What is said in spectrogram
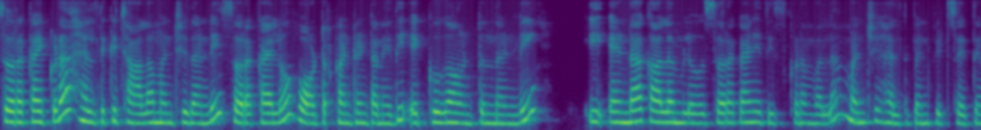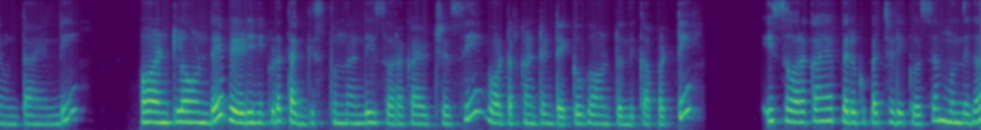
సొరకాయ కూడా హెల్త్కి చాలా మంచిదండి. సొరకాయలో వాటర్ కంటెంట్ అనేది ఎక్కువగా ఉంటుందండి. ఈ ఎండాకాలంలో సొరకాయని తీసుకోవడం వల్ల మంచి హెల్త్ బెనిఫిట్స్ అయితే ఉంటాయండి. ఒంట్లో ఉండే వేడిని కూడా తగ్గిస్తుందండి ఈ సొరకాయ వచ్చేసి. వాటర్ కంటెంట్ ఎక్కువగా ఉంటుంది కాబట్టి. ఈ సొరకాయ పెరుగు పచ్చడి కోసం ముందుగా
